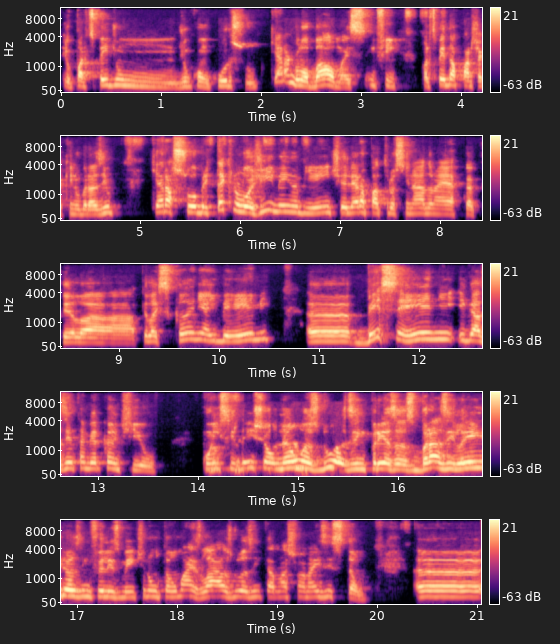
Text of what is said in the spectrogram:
eu participei de um, de um concurso que era global, mas, enfim, participei da parte aqui no Brasil, que era sobre tecnologia e meio ambiente. Ele era patrocinado na época pela, pela Scania, IBM, uh, BCN e Gazeta Mercantil. Coincidência ou não, as duas empresas brasileiras, infelizmente, não estão mais lá, as duas internacionais estão. Uh,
